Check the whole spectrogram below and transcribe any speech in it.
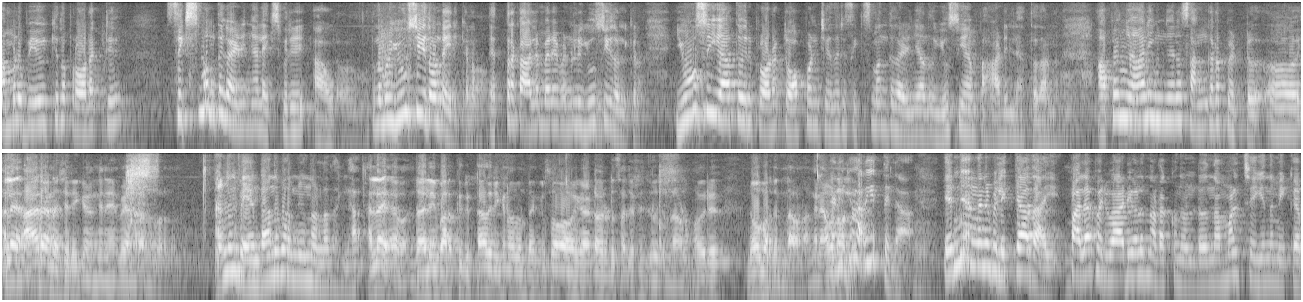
നമ്മൾ ഉപയോഗിക്കുന്ന പ്രോഡക്റ്റ് സിക്സ് മന്ത് കഴിഞ്ഞാൽ എക്സ്പയറി ആവും. അപ്പോൾ നമ്മൾ യൂസ് ചെയ്തുകൊണ്ടേയിരിക്കണം എത്ര കാലം വരെ വേണമെങ്കിലും യൂസ് ചെയ്തുകൊണ്ടിരിക്കണം യൂസ് ചെയ്യാത്ത ഒരു പ്രോഡക്റ്റ് ഓപ്പൺ ചെയ്തൊരു സിക്സ് മന്ത് കഴിഞ്ഞാൽ അത് യൂസ് ചെയ്യാൻ പാടില്ലാത്തതാണ്. അപ്പം ഞാനിങ്ങനെ സങ്കടപ്പെട്ട് ആരാണ് ശരിക്കും അങ്ങനെ വേണ്ടെന്ന് പറഞ്ഞത് അങ്ങനെ വേണ്ടാന്ന് പറഞ്ഞു എന്നുള്ളതല്ല. അല്ല എന്തായാലും വർക്ക് കിട്ടാതിരിക്കണമെന്നുണ്ടെങ്കിൽ സ്വാഭാവികമായിട്ട് അവരുടെ സജഷൻ ചോദിച്ചിട്ടുണ്ടാവണം. അവർ നോ പറഞ്ഞിട്ടുണ്ടാവണം. അങ്ങനെ എനിക്ക് അറിയത്തില്ല എന്നെ അങ്ങനെ വിളിക്കാതായി. പല പരിപാടികളും നടക്കുന്നുണ്ട്. നമ്മൾ ചെയ്യുന്ന മിക്ക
